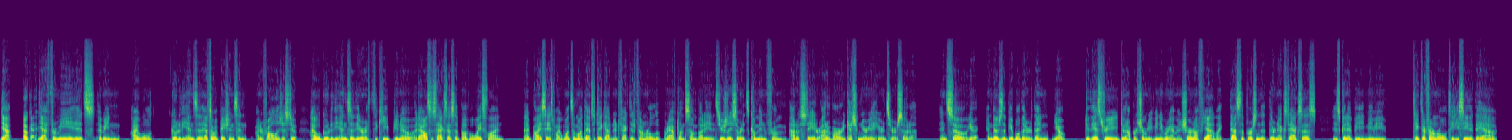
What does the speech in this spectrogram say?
Yeah. Okay. Yeah. For me, it's, I mean, I will go to the ends of, I've some of patients and my nephrologist too. I will go to the ends of the earth to keep, you know, a dialysis access above a waistline. I'd probably say it's probably once a month I have to take out an infected femoral loop graft on somebody. And it's usually somebody that's come in from out of state or out of our catchment area here in Sarasota. And so, you know, and those are the people that are then, you know, do the history, do an upper extremity venogram. And sure enough, yeah, like that's the person that their next access is going to be maybe take their femoral TDC that they have,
